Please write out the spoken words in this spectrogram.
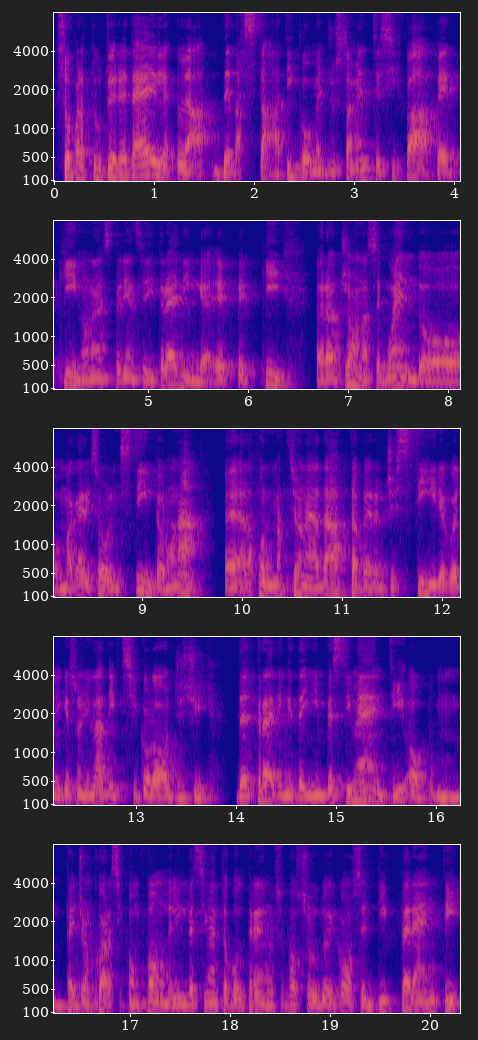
soprattutto i retail, l'ha devastati come giustamente si fa per chi non ha esperienza di trading e per chi ragiona seguendo magari solo l'istinto, non ha eh, la formazione adatta per gestire quelli che sono i lati psicologici del trading e degli investimenti, o mm, peggio ancora si confonde l'investimento col trading se fossero due cose differenti,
